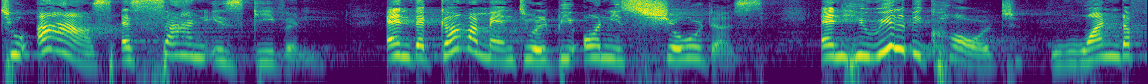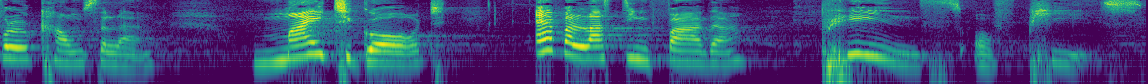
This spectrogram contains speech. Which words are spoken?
to us a son is given, and the government will be on his shoulders, and he will be called Wonderful Counselor, Mighty God everlasting Father, Prince of Peace.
